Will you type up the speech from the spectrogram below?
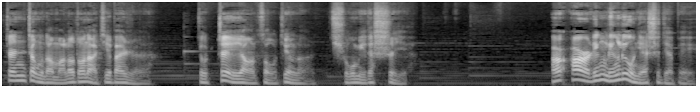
真正的马拉多纳接班人就这样走进了球迷的视野。而2006年世界杯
